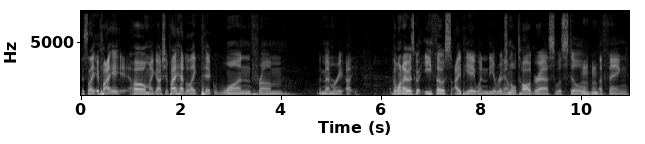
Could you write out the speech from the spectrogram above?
It's like if I oh my gosh, if I had to like pick one from the memory, uh, the one I always go Ethos IPA when the original Tallgrass was still Mhm. a thing,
